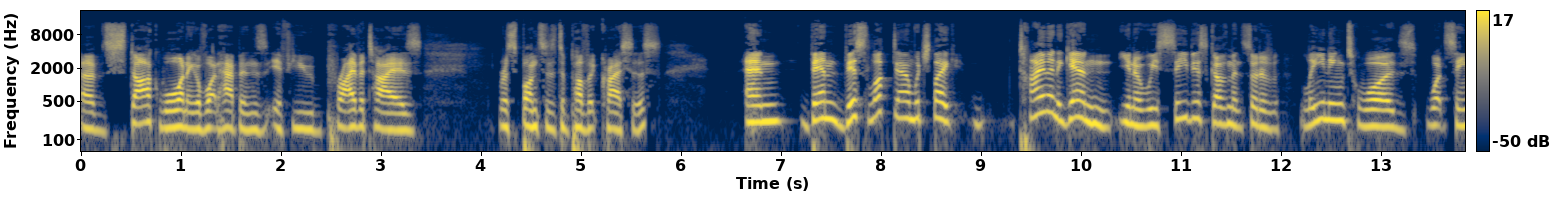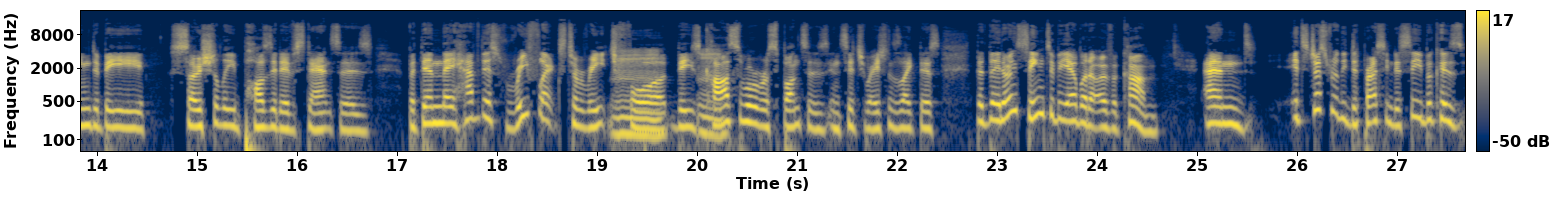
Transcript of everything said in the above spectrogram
a stark warning of what happens if you privatize responses to public crisis. And then this lockdown, which like time and again, you know, we see this government sort of leaning towards what seem to be socially positive stances, but then they have this reflex to reach mm, for these mm. carceral responses in situations like this that they don't seem to be able to overcome. And it's just really depressing to see because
